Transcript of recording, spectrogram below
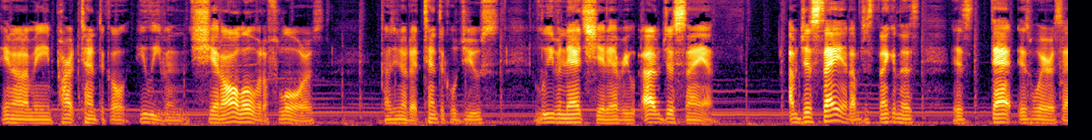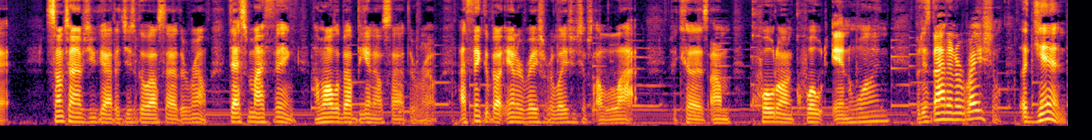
you know what I mean? Part tentacle. He leaving shit all over the floors. Cause you know that tentacle juice, leaving that shit every. I'm just saying. I'm just saying. I'm just thinking this is that is where it's at. Sometimes you gotta just go outside the realm. That's my thing. I'm all about being outside the realm. I think about interracial relationships a lot because I'm quote unquote in one, but it's not interracial. Again,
